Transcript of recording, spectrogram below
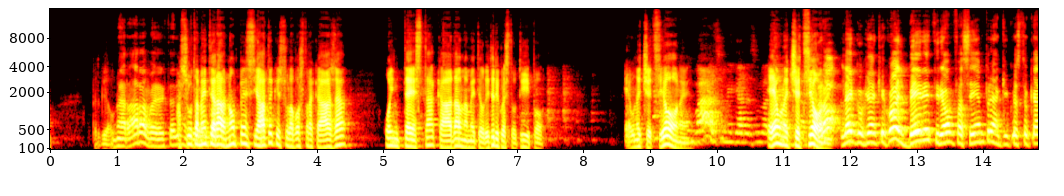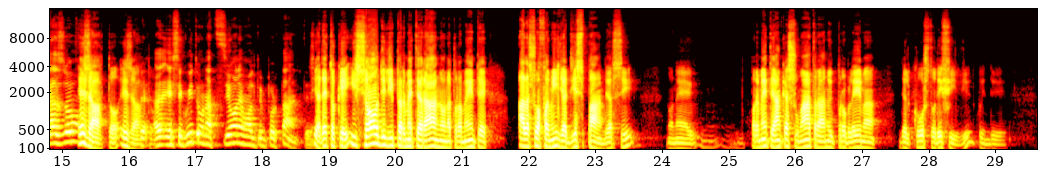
Una rara varietà di Assolutamente meteorite. rara, non pensiate che sulla vostra casa o in testa cada una meteorite di questo tipo. È un'eccezione. È un'eccezione. Però leggo che anche qua il bene trionfa sempre, anche in questo caso. Esatto, esatto. Cioè, ha eseguito un'azione molto importante. Sì, ha detto che i soldi gli permetteranno naturalmente alla sua famiglia di espandersi. Non è, probabilmente anche a Sumatra hanno il problema del costo dei figli, quindi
